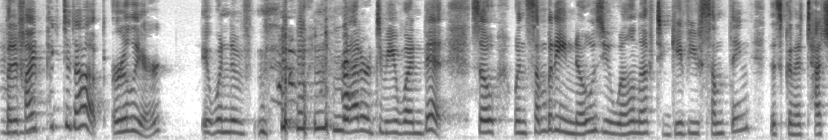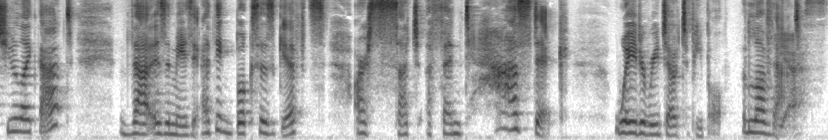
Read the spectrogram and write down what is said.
But if I picked it up earlier, it wouldn't have it wouldn't have mattered to me one bit. So when somebody knows you well enough to give you something that's going to touch you like that, that is amazing. I think books as gifts are such a fantastic way to reach out to people. I love that. Yes,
